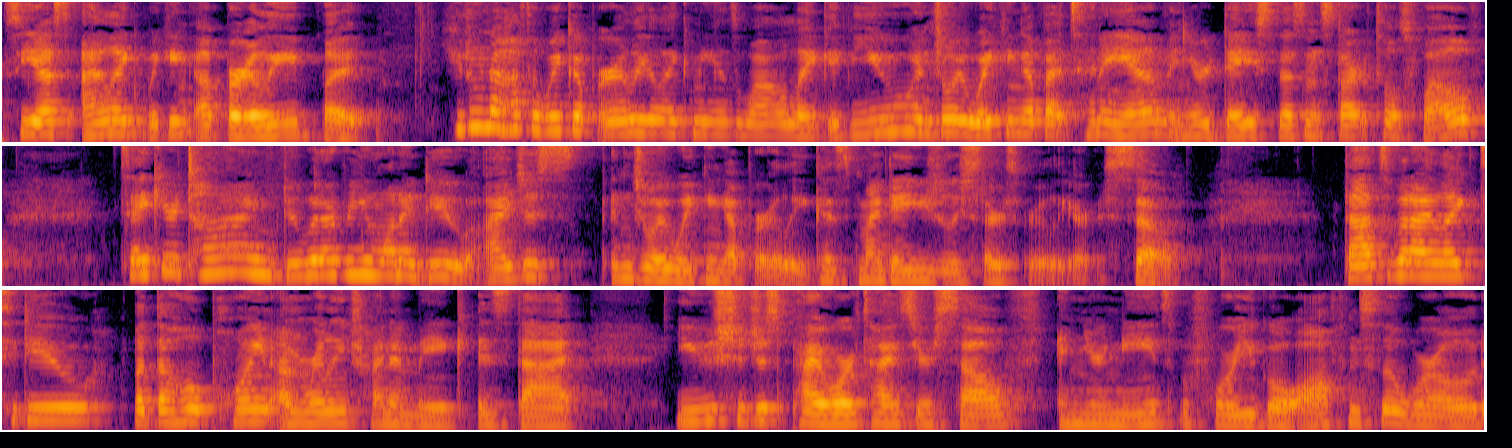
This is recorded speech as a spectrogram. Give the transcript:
So, yes, I like waking up early, but you do not have to wake up early like me as well. Like, if you enjoy waking up at 10 a.m. and your day doesn't start till 12, take your time, do whatever you want to do. I just enjoy waking up early because my day usually starts earlier. So, that's what I like to do. But the whole point I'm really trying to make is that you should just prioritize yourself and your needs before you go off into the world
